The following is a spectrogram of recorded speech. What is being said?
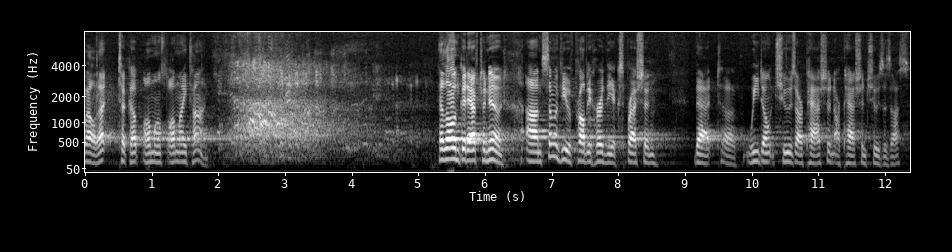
Well, that took up almost all my time. Hello and good afternoon. Um, some of you have probably heard the expression that uh, we don't choose our passion, our passion chooses us.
